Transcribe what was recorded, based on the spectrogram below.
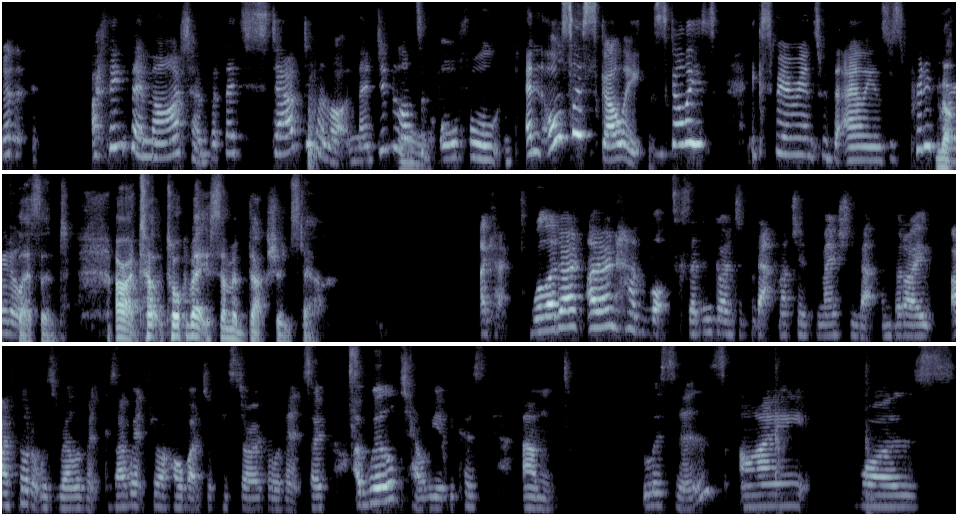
No, I think they might have, but they stabbed him a lot, and they did lots of Oh. awful. And also Scully, Scully's experience with the aliens was pretty brutal. not pleasant all right t- talk about some abductions now. Well, I don't. I don't have lots because I didn't go into that much information about them. But I, I thought it was relevant because I went through a whole bunch of historical events. So I will tell you because, um, listeners, I was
